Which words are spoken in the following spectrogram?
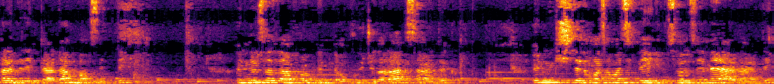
kara deliklerden bahsettik. Ünlü ceza problemini okuyuculara aktardık. Ünlü kişilerin matematikle ilgili sözlerine yer verdik.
